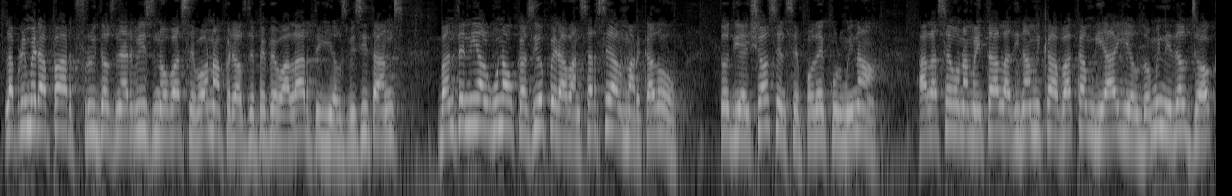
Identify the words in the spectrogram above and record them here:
La primera part, fruit dels nervis, no va ser bona per als de Pepe Balart i els visitants van tenir alguna ocasió per avançar-se al marcador, tot i això sense poder culminar. A la segona meitat la dinàmica va canviar i el domini del joc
